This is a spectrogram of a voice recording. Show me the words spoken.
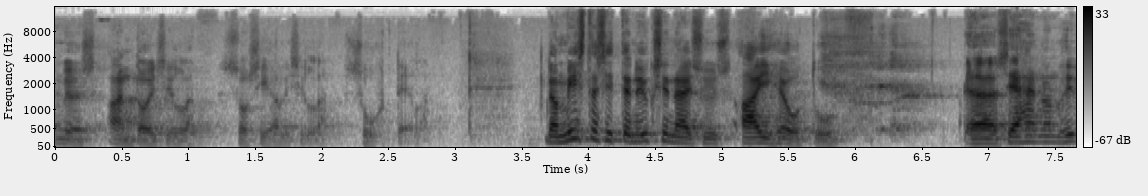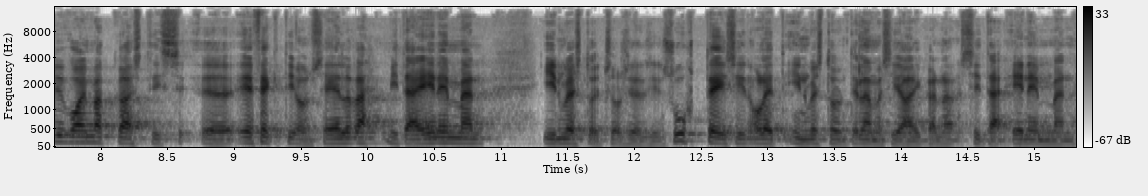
myös antoisilla sosiaalisilla suhteilla. No mistä sitten yksinäisyys aiheutuu? Sehän on hyvin voimakkaasti, efekti on selvä, mitä enemmän investoit sosiaalisiin suhteisiin, olet investoinut elämäsi aikana, sitä enemmän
